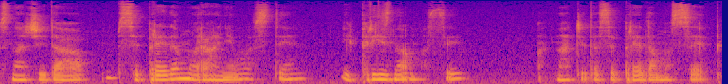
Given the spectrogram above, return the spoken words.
Znači da se predamo ranjivosti, i priznamo si, znači da se predamo sebi.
